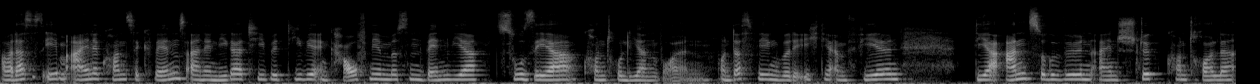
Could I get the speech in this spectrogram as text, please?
aber das ist eben eine Konsequenz, eine negative, die wir in Kauf nehmen müssen, wenn wir zu sehr kontrollieren wollen. Und deswegen würde ich dir empfehlen, dir anzugewöhnen, ein Stück Kontrolle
